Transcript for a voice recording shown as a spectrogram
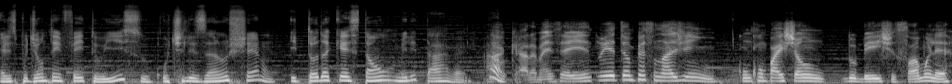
Eles podiam ter feito isso utilizando o Shannon e toda a questão militar, velho. Ah, cara, mas aí não ia ter um personagem com compaixão do bicho, só a mulher.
